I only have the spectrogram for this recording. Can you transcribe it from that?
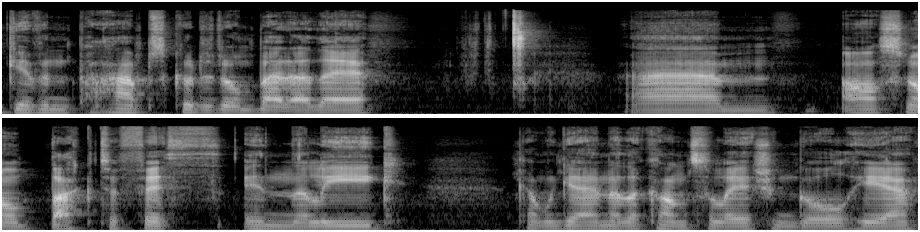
given perhaps could have done better there. Um, Arsenal back to fifth in the league. Can we get another consolation goal here?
